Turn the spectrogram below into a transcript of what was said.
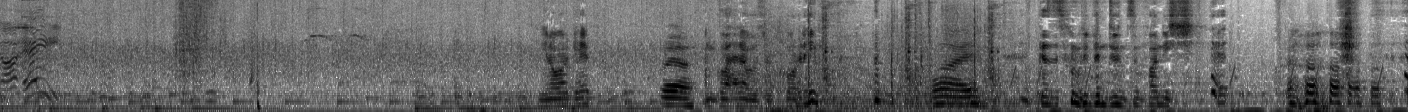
Uh, hey! You know what, Gabe? Yeah. I'm glad I was recording. Why? Because we've been doing some funny shit.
